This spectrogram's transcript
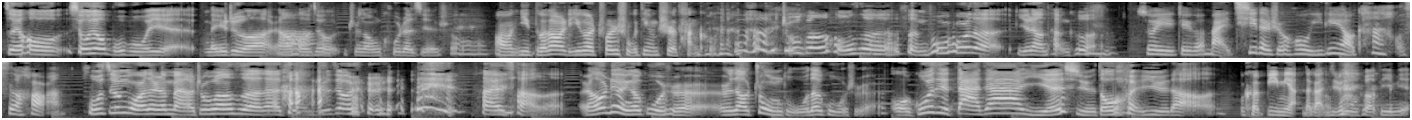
最后修修补补也没辙，然后就只能哭着接受。哦，你得到了一个专属定制坦克。珠光红色、粉扑扑的一辆坦克，所以这个买漆的时候一定要看好色号啊。涂军膜的人买了珠光色，那简直就是 太惨了。然后另一个故事是叫中毒的故事，我估计大家也许都会遇到，不可避免的感觉。不可避免。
